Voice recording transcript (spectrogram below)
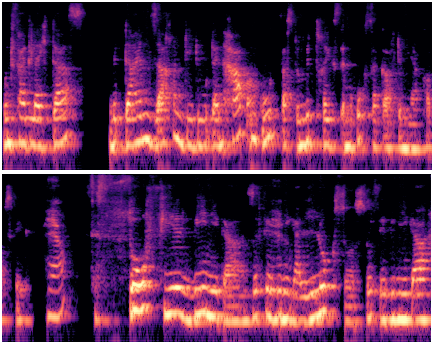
Und vergleich das mit deinen Sachen, die du, dein Hab und Gut, was du mitträgst im Rucksack auf dem Jakobsweg. Ja. Es ist so viel weniger, so viel weniger Luxus, so viel weniger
